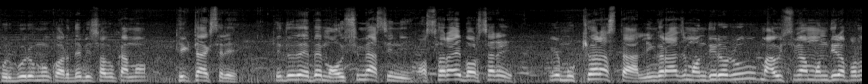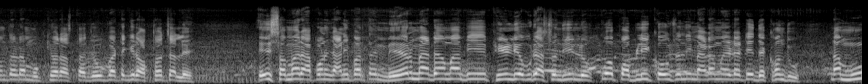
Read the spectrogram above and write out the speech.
ପୂର୍ବରୁ ମୁଁ କରିଦେବି ସବୁ କାମ ଠିକ୍ ଠାକ୍ସରେ କିନ୍ତୁ ଏବେ ମୌସୁମୀ ଆସିନି ଅସରାଏ ବର୍ଷାରେ। ଇଏ ମୁଖ୍ୟ ରାସ୍ତା ଲିଙ୍ଗରାଜ ମନ୍ଦିରରୁ ମାଉସୀ ମା ମନ୍ଦିର ପର୍ଯ୍ୟନ୍ତ ଏଇଟା ମୁଖ୍ୟ ରାସ୍ତା ଯେଉଁ ବାଟକି ରଥ ଚାଲେ। এই সময় আপনার জাঁপারে মেয়র ম্যাডাম বি ফিল্ড উপরে আসছেন লোক পব্লিক কৌন ম্যাডাম এটা টিকে দেখুন ନା ମୁଁ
